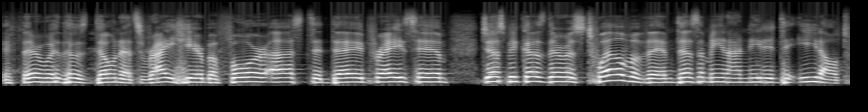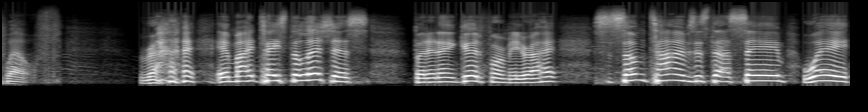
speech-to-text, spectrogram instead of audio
If there were those donuts right here before us today, praise him. Just because there was 12 of them doesn't mean I needed to eat all 12. Right? It might taste delicious, but it ain't good for me, right? Sometimes it's the same way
